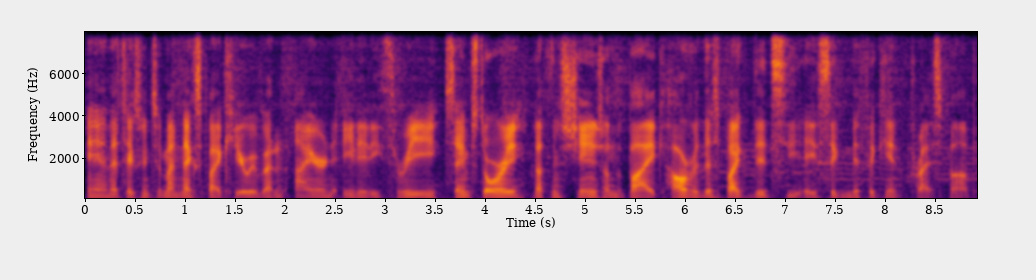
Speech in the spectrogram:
And that takes me to my next bike here. We've got an Iron 883. Same story, nothing's changed on the bike. However, this bike did see a significant price bump.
